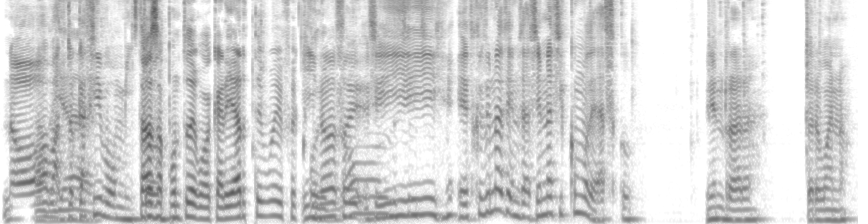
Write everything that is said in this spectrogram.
No, vato, casi vomitó. Estabas a punto de guacarearte, güey. Fue y no, soy, sí, es que es una sensación así como de asco. Bien rara. Pero bueno.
